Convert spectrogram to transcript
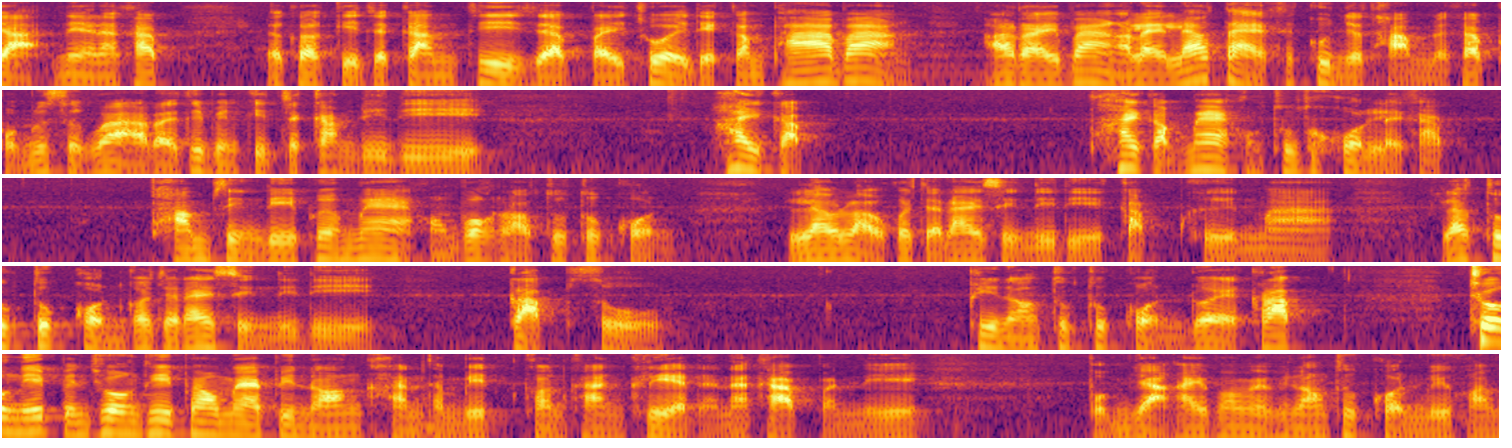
ยะเนี่ยนะครับแล้วก็กิจกรรมที่จะไปช่วยเด็กกำพร้าบ้าง อะไรบ้างอะไรแล้วแต่ที่คุณจะทำนะครับ ผมรู้สึกว่าอะไรที่เป็นกิจกรรมดีๆ ให้กับ ให้กับแม่ของทุกๆ คนเลยครับทำสิ่งดีเพื่อแม่ของพวกเราทุกๆ คน แล้วเราก็จะได้สิ่งดีๆ กลับคืนมา แล้วทุกๆ คนก็จะได้สิ่งดีๆ กลับสู่พี่น้องทุกๆ คนด้วยครับ ช่วงนี้เป็นช่วงที่พ่อแม่พี่น้องคันธมิตรค่อนข้างเครียดนะครับ วันนี้ผมอยากให้พ่อแม่พี่น้องทุกคนมีความ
